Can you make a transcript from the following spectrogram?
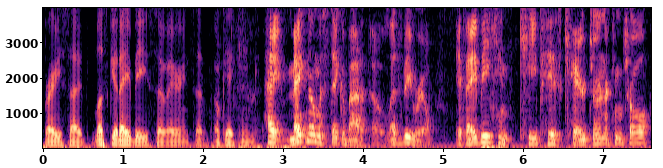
Brady said, "Let's get AB." So Arian said, "Okay, King." Hey, make no mistake about it, though. Let's be real. If AB can keep his character under control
